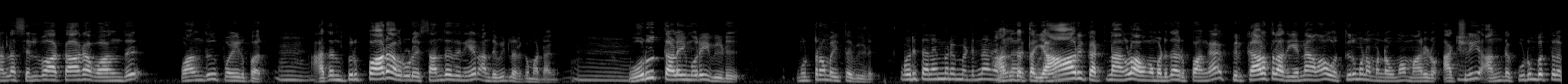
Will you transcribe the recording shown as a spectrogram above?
நல்ல செல்வாக்காக வாழ்ந்து வாழ்ந்து போயிருப்பார். அதன் பிற்பாடு அவருடைய சந்ததியினர் அந்த வீட்டில் இருக்க மாட்டாங்க. ஒரு தலைமுறை வீடு முற்றம் வைத்த வீடு. ஒரு தலைமுறை மட்டும்தான் அந்த யாரு கட்டினாங்களோ அவங்க மட்டும் தான் இருப்பாங்க. பிற்காலத்துல அது என்னவா ஒரு திருமண மண்டபமா மாறிடும். ஆக்சுவலி அந்த குடும்பத்துல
